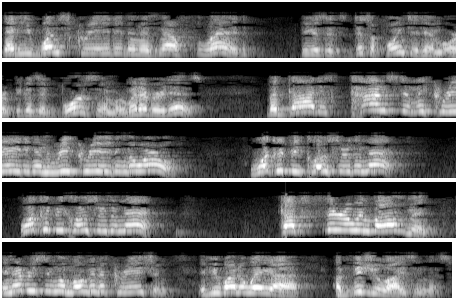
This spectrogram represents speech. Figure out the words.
that he once created and has now fled because it's disappointed him or because it bores him or whatever it is, but God is constantly creating and recreating the world. What could be closer than that? What could be closer than that? God's thorough involvement in every single moment of creation. If you want a way uh, of visualizing this,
